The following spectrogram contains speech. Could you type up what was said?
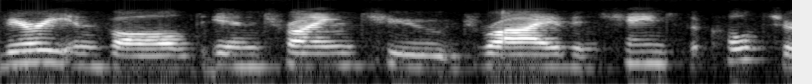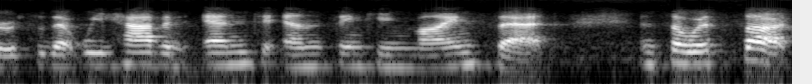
very involved in trying to drive and change the culture so that we have an end-to-end -end thinking mindset. And so as such,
